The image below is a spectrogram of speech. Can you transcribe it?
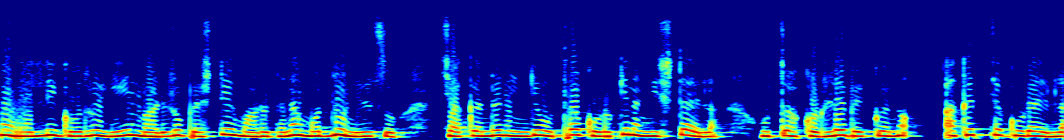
ನಾನು ಎಲ್ಲಿಗೋದ್ರೂ ಏನು ಮಾಡಿದ್ರು ಪ್ರಶ್ನೆ ಮಾಡೋದನ್ನ ಮೊದಲು ನಿಲ್ಲಿಸು ಯಾಕಂದ್ರೆ ನಿಂಗೆ ಉತ್ತರ ಕೊಡೋಕೆ ನಂಗೆ ಇಷ್ಟ ಇಲ್ಲ. ಉತ್ತರ ಕೊಡಲೇಬೇಕು ಅನ್ನೋ ಅಗತ್ಯ ಕೂಡ ಇಲ್ಲ,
